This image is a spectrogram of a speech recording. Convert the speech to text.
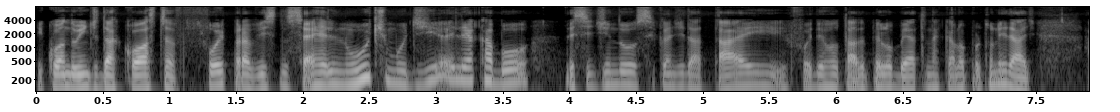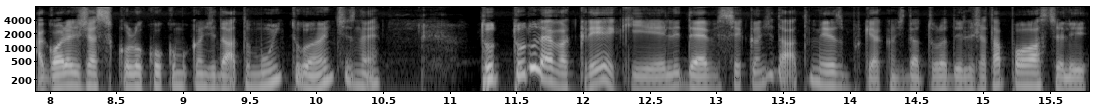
E quando o Índio da Costa foi para vice do Serra, ele no último dia ele acabou decidindo se candidatar e foi derrotado pelo Beto naquela oportunidade. Agora ele já se colocou como candidato muito antes, né? Tudo, tudo leva a crer que ele deve ser candidato mesmo, porque a candidatura dele já está posta, ele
